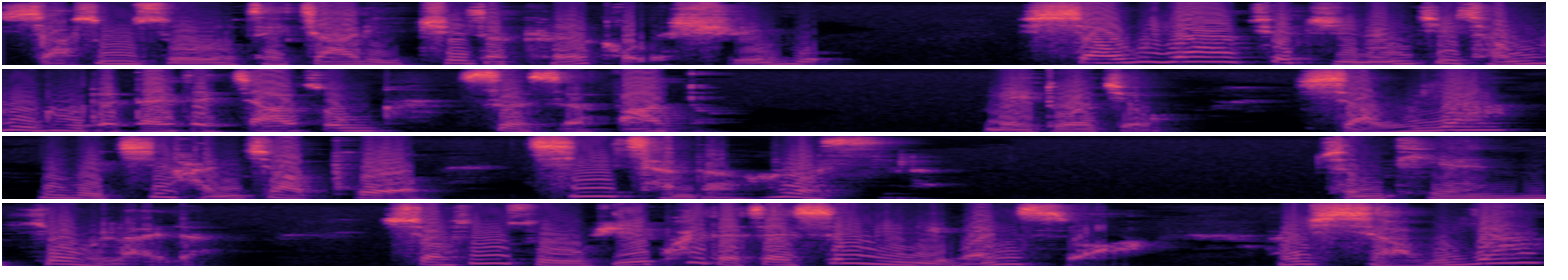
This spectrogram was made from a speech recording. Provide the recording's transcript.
小松鼠在家里吃着可口的食物，小乌鸦却只能饥肠辘辘地待在家中，瑟瑟发抖。没多久，小乌鸦因为饥寒交迫，凄惨地饿死了。春天又来了，小松鼠愉快地在森林里玩耍，而小乌鸦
